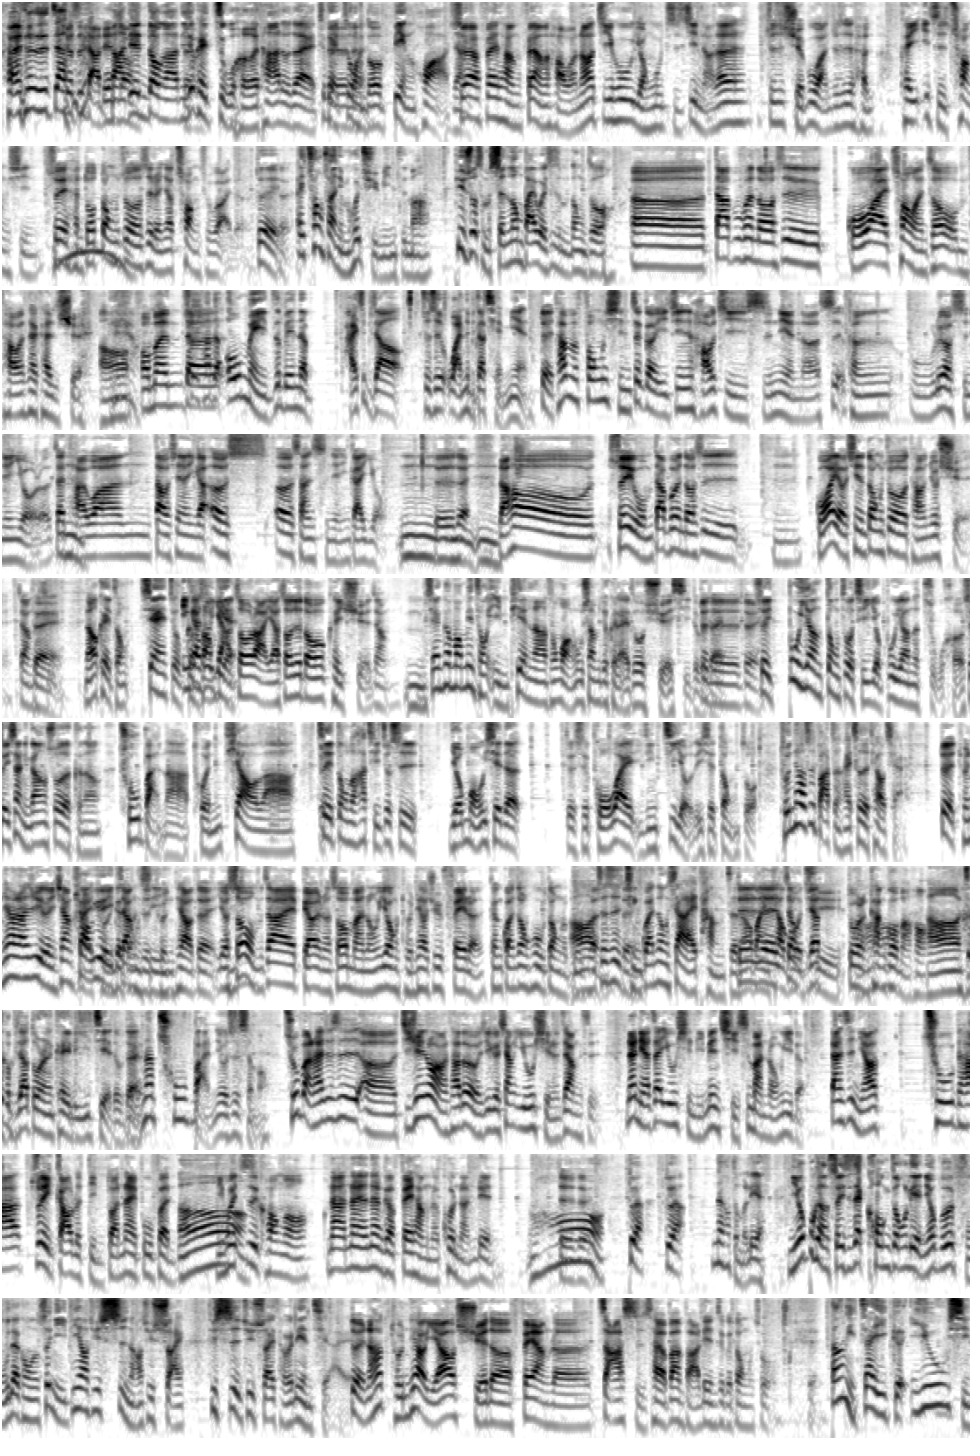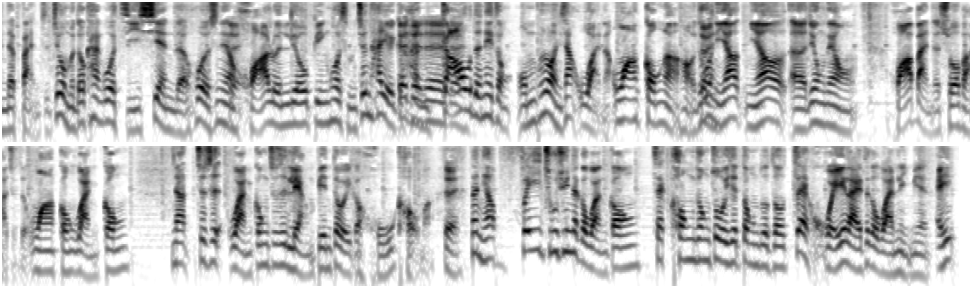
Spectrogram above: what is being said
反正就是这样，就是打电打电动啊，你就可以组合它，对不对？就可以做很多变化，这样。所以非常非常好玩，然后几乎永无止境啊，但是就是学不完，就是很可以一直创新，所以很多动作都是人家创出来的。对，哎，创出来你们会取名字吗？譬如说什么神龙摆尾是什么动作？呃，大部分都是国外创完之后，我们台湾才开始学。哦，我们的他的欧美这边的还是比较，就是玩的比较前面。对，他们风行这个已经好几十年了，是可能五六十年有了，在台湾到现在应该二十二三十年应该有。嗯，对对对。嗯，然后，所以我们大部分都是。嗯，国外有新的动作，台湾就学这样子。对，然后可以从现在就应该说亚洲啦，亚洲就都可以学这样。嗯，现在更方便，从影片啦，从网络上面就可以来做学习，对不对？对对对对。所以不一样的动作其实有不一样的组合。所以像你刚刚说的，可能出版啦、臀跳啦这些动作，它其实就是有某一些的，就是国外已经既有的一些动作。臀跳是把整台车子跳起来。对，臀跳它是有点像跳跃一个这样子臀跳。对，有时候我们在表演的时候，蛮容易用臀跳去飞人，跟观众互动的部分。哦，就是请观众下来躺着，然后把你跳过去。多人看过嘛？哈。哦，这个比较多人可以理解，对不对？那出版又是什么？出版它就是呃，极限运动场它都有一个像 U 型的这样子。那你要在 U 型里面起是蛮容易的，但是你要出它最高的顶端那一部分，哦，你会滞空哦。那那那个非常的困难练。哦，对对对，对啊，对啊。那要怎么练？你又不可能随时在空中练，你又不会浮在空中，所以你一定要去试，然后去摔，去试去摔才会练起来。对，然后臀跳也要学的非常的扎实，才有办法练这个动作。对，当你在一个 U 型的板子，就我们都看过极限的，或者是那种滑轮溜冰或什么，就是它有一个很高的那种，我们不说很像碗啊、挖弓啊哈。如果你要你要呃用那种滑板的说法，就是挖弓、碗工。那就是碗弓，就是两边都有一个虎口嘛。对。那你要飞出去那个碗弓，在空中做一些动作之后，再回来这个碗里面，哎、欸，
